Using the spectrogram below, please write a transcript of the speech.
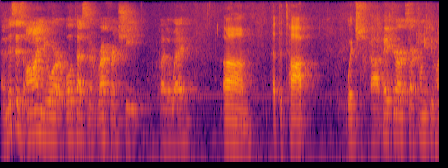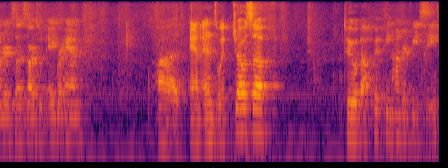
And this is on your Old Testament reference sheet, by the way, um, at the top, which uh, patriarchs are 2200, so it starts with Abraham uh, and ends with Joseph to about 1500 BC.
